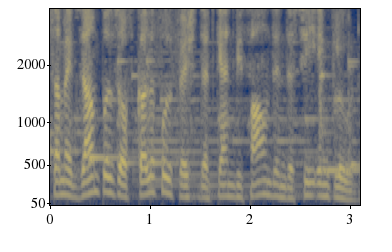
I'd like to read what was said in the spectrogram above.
Some examples of colorful fish that can be found in the sea include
